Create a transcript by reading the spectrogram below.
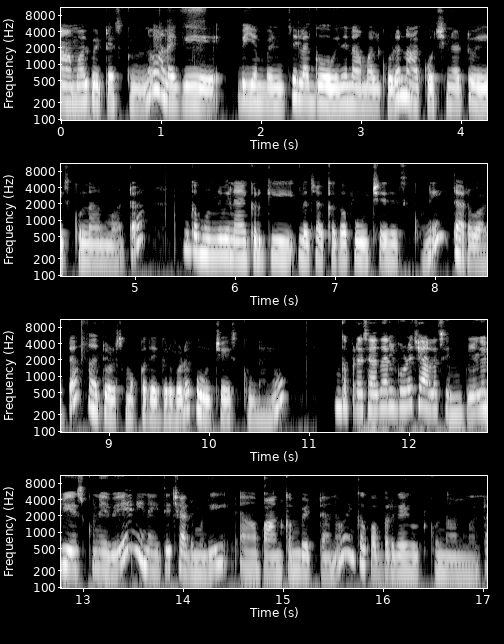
నామాలు పెట్టేసుకున్నాను. అలాగే బియ్యం పిండితో ఇలా గోవింద నామాలు కూడా నాకు వచ్చినట్టు వేసుకున్నాను అనమాట ఇంకా ముందు వినాయకుడికి ఇలా చక్కగా పూజ చేసేసుకొని తర్వాత ఆ తులసి మొక్క దగ్గర కూడా పూజ చేసుకున్నాను. ఇంకా ప్రసాదాలు కూడా చాలా సింపుల్గా చేసుకునేవే. నేనైతే చలిమిడి పానకం పెట్టాను. ఇంకా కొబ్బరికాయ కొట్టుకున్నాను అనమాట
